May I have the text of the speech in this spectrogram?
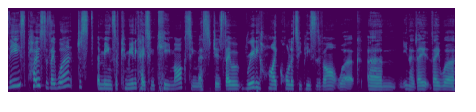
these posters they weren't just a means of communicating key marketing messages they were really high quality pieces of artwork um, you know they they were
